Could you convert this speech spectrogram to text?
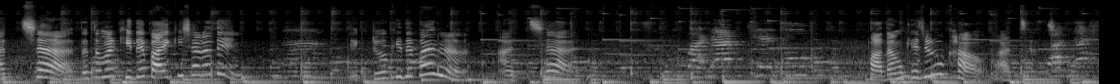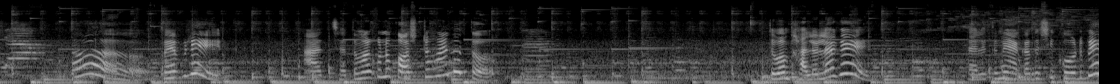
আচ্ছা তো তোমার খিদে পায় কি সারাদিন? একটুও খিদে পায় না? আচ্ছা। বাদাম খেজুরও খাও? আচ্ছা আচ্ছা। ও ফেভারিট আচ্ছা তোমার কোনো কষ্ট হয় না তো? তোমার ভালো লাগে? তাহলে তুমি একাদশী করবে?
